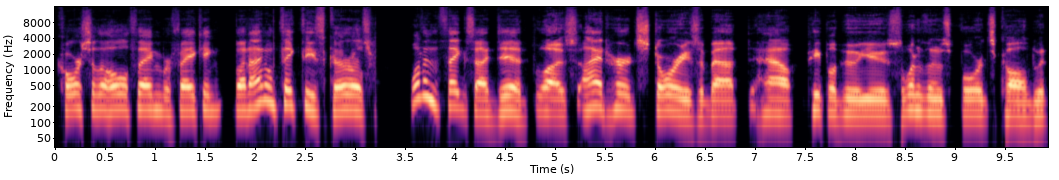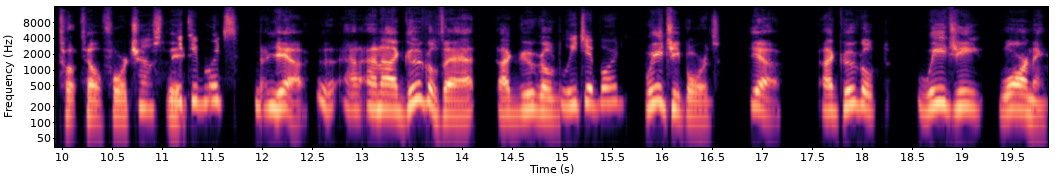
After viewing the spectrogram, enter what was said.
course of the whole thing were faking, but I don't think these girls. One of the things I did was I had heard stories about how people who use one of those boards called with tell fortunes. Oh, Ouija boards? Yeah. And, and I Googled that. I Googled Ouija board? Ouija boards. Yeah. I Googled Ouija warning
